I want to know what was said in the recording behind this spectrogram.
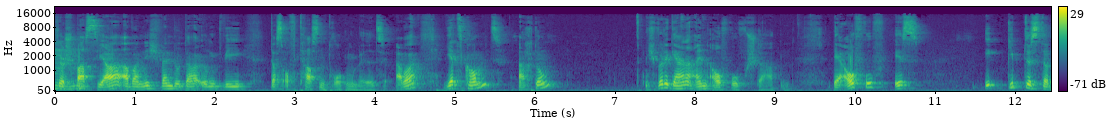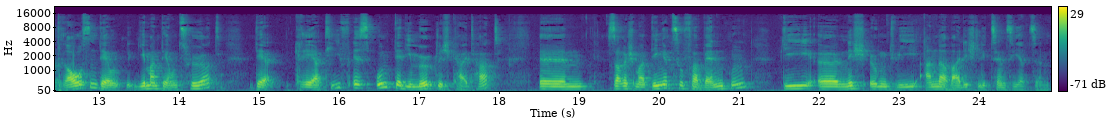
Für Spaß ja, aber nicht, wenn du da irgendwie das auf Tassen drucken willst. Aber jetzt kommt, Achtung, ich würde gerne einen Aufruf starten. Der Aufruf ist, gibt es da draußen der, jemand, der uns hört, der kreativ ist und der die Möglichkeit hat, ähm, sage ich mal, Dinge zu verwenden, die äh, nicht irgendwie anderweitig lizenziert sind.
